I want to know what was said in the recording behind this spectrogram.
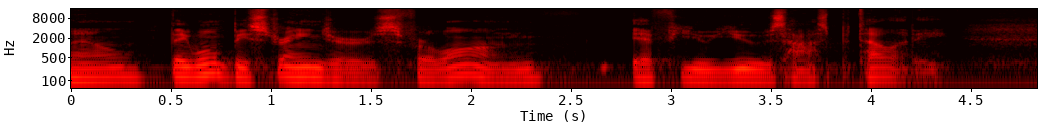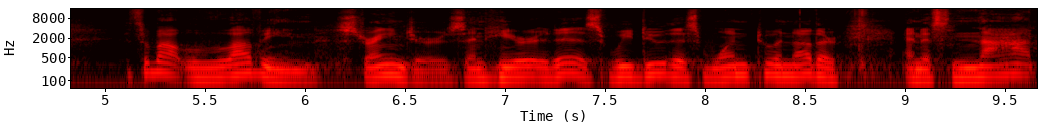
Well, they won't be strangers for long if you use hospitality. It's about loving strangers, and here it is. We do this one to another, and it's not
